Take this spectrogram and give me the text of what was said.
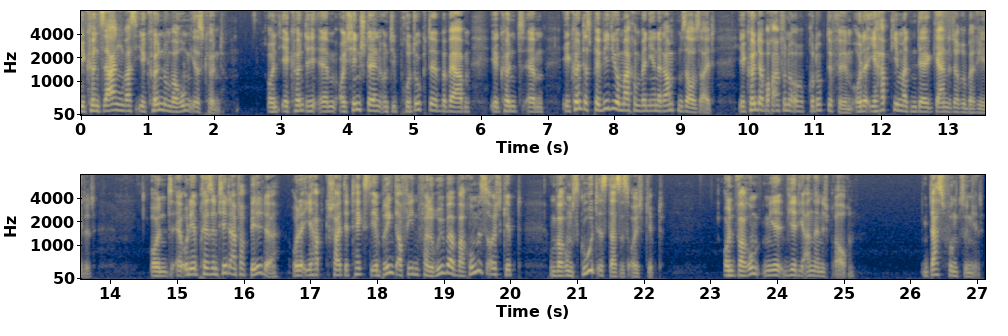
Ihr könnt sagen, was ihr könnt und warum ihr es könnt. Und ihr könnt ähm, euch hinstellen und die Produkte bewerben. Ihr könnt, ähm, ihr könnt das per Video machen, wenn ihr eine Rampensau seid. Ihr könnt aber auch einfach nur eure Produkte filmen. Oder ihr habt jemanden, der gerne darüber redet. Und, äh, oder ihr präsentiert einfach Bilder. Oder ihr habt gescheite Texte. Ihr bringt auf jeden Fall rüber, warum es euch gibt und warum es gut ist, dass es euch gibt. Und warum wir, wir die anderen nicht brauchen. Das funktioniert.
